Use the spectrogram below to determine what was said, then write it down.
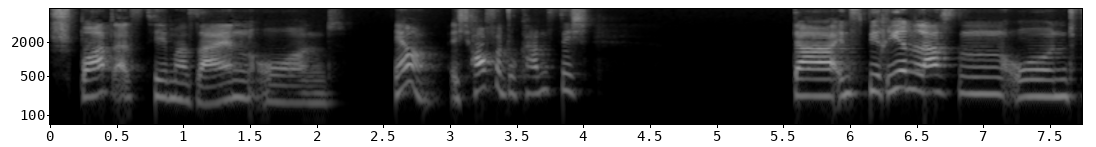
Sport als Thema sein. Und ja, ich hoffe, du kannst dich da inspirieren lassen und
